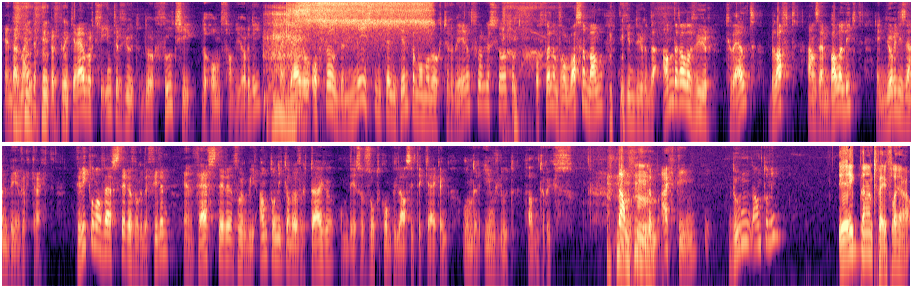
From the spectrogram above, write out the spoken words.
en daarna in de peperkwekerij wordt geïnterviewd door Fulci, de hond van Jordi, dan krijgen we ofwel de meest intelligente monoloog ter wereld voorgeschoten, ofwel een volwassen man die gedurende anderhalf uur kwijlt, blaft, aan zijn ballen likt en Jordi zijn been verkracht. 3,5 sterren voor de film en 5 sterren voor wie Anthony kan overtuigen om deze zotte compilatie te kijken onder invloed van drugs. Dan film 18. Doen, Anthony? Ik ben een twijfel, ja.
